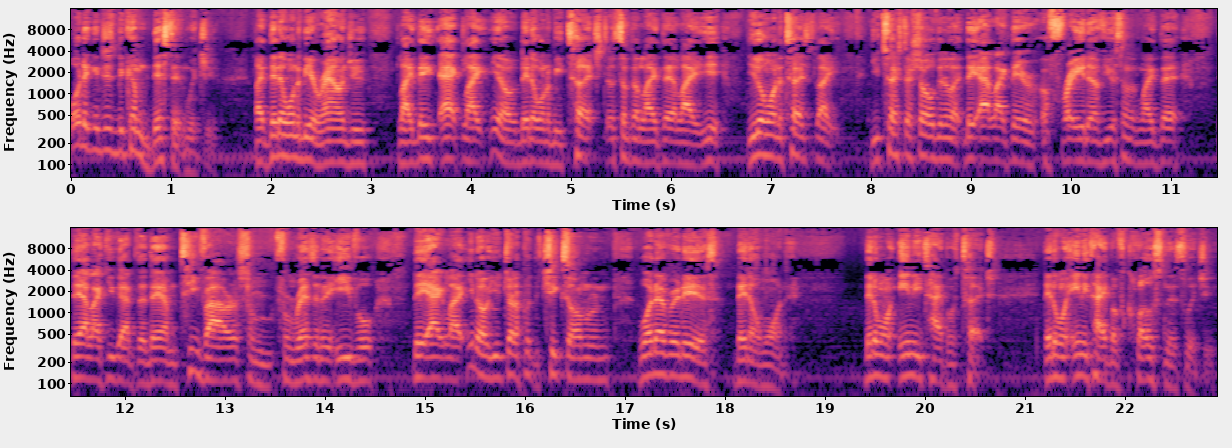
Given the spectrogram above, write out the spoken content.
or they can just become distant with you. Like they don't want to be around you. Like they act like, you know, they don't want to be touched or something like that. Like you, you don't want to touch, like you touch their shoulder, like they act like they're afraid of you or something like that. They act like you got the damn T virus from, from Resident Evil. They act like, you know, you try to put the cheeks on them, whatever it is, they don't want it. They don't want any type of touch. They don't want any type of closeness with you.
